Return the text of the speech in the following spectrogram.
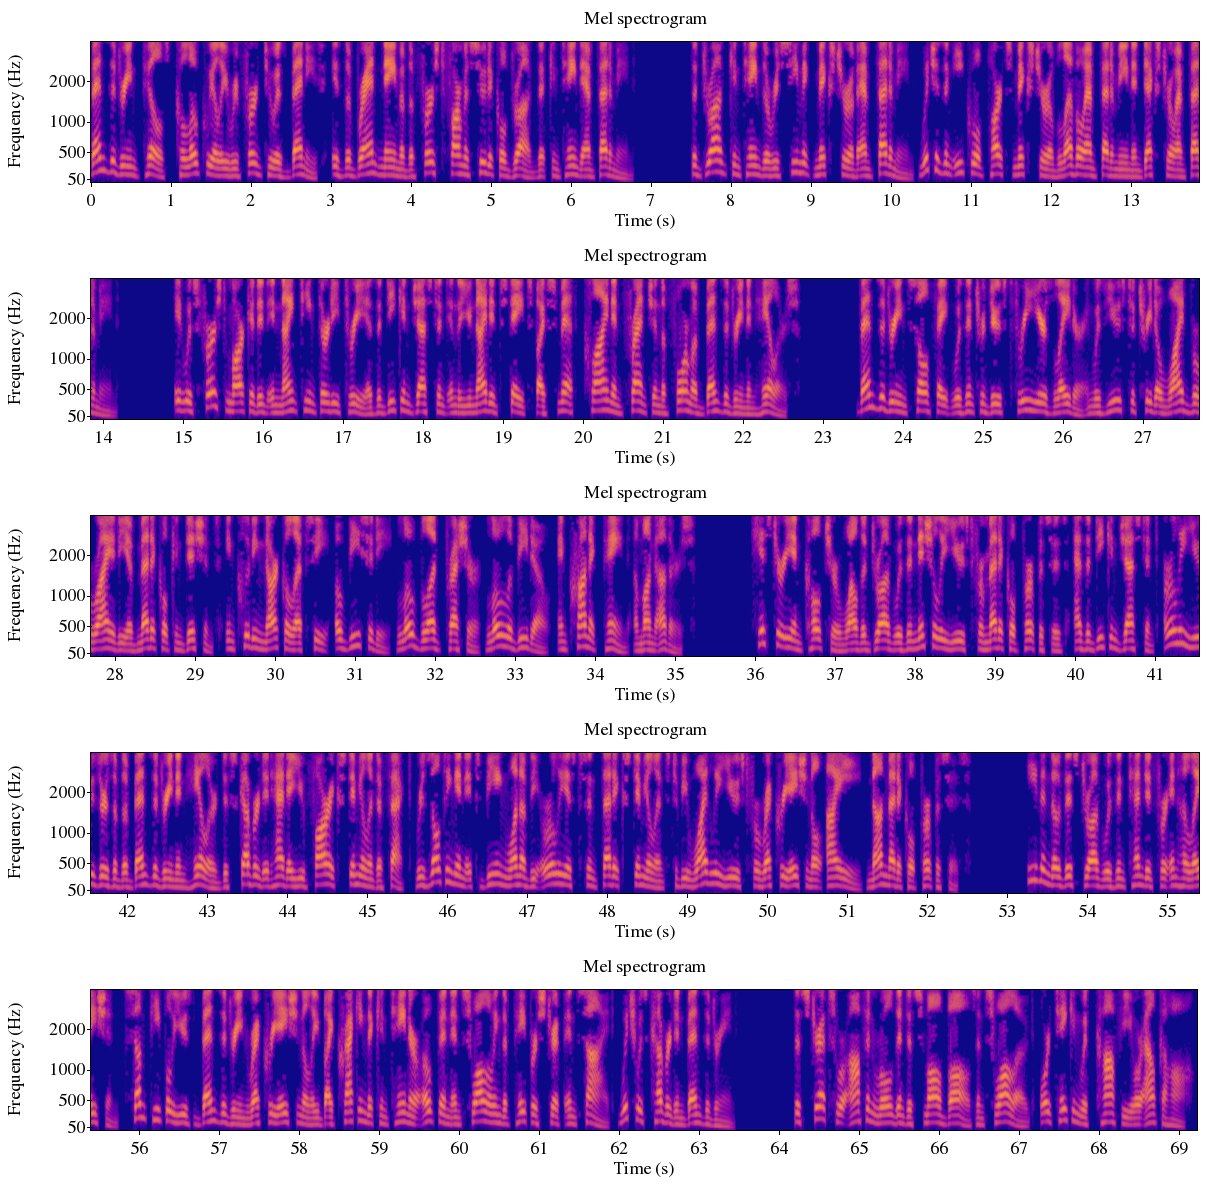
Benzedrine pills, colloquially referred to as bennies, is the brand name of the first pharmaceutical drug that contained amphetamine. The drug contained the racemic mixture of amphetamine, which is an equal parts mixture of levoamphetamine and dextroamphetamine. It was first marketed in 1933 as a decongestant in the United States by Smith, Kline and French in the form of benzedrine inhalers. Benzedrine sulfate was introduced three years later and was used to treat a wide variety of medical conditions, including narcolepsy, obesity, low blood pressure, low libido, and chronic pain, among others. History and culture While the drug was initially used for medical purposes, as a decongestant, early users of the benzedrine inhaler discovered it had a euphoric stimulant effect, resulting in its being one of the earliest synthetic stimulants to be widely used for recreational i.e., non-medical purposes. Even though this drug was intended for inhalation, some people used benzedrine recreationally by cracking the container open and swallowing the paper strip inside, which was covered in benzedrine. The strips were often rolled into small balls and swallowed, or taken with coffee or alcohol.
